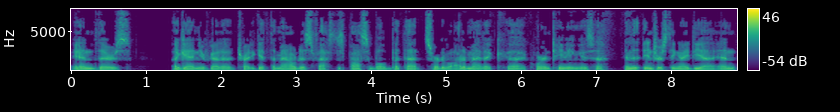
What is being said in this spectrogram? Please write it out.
And there's again, you've got to try to get them out as fast as possible. But that sort of automatic uh, quarantining is a, an interesting idea and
